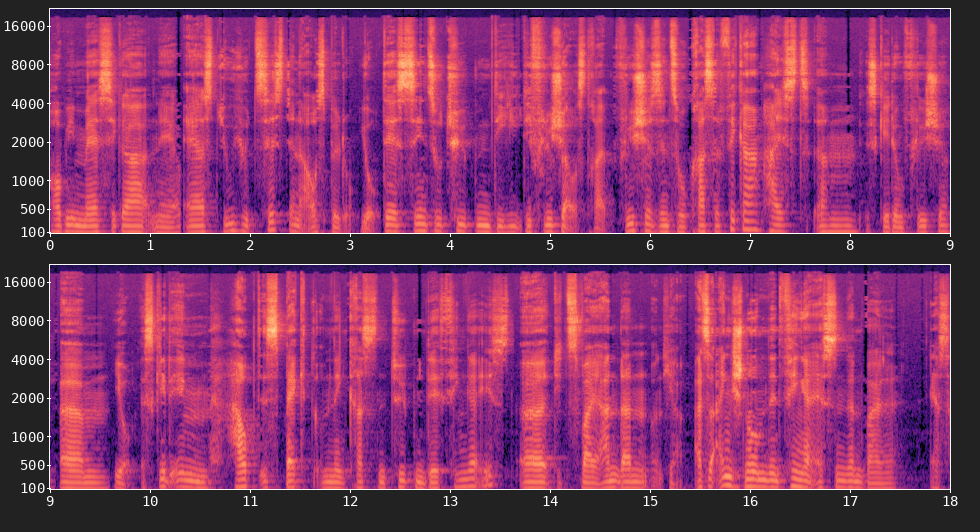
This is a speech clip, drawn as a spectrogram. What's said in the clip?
hobbymäßiger, nee, er ist Jujuzist in Ausbildung. Jo, das sind so Typen, die die Flüche austreiben. Flüche sind so krasse Ficker, heißt, ähm, es geht um Flüche. Ähm, jo, es geht im Hauptaspekt um den krassen Typen, der Finger isst. Äh, die zwei anderen, und ja, also eigentlich nur um den Fingeressenden, weil er ist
